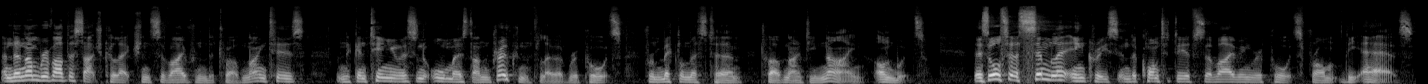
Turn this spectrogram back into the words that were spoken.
And a number of other such collections survive from the 1290s and the continuous and almost unbroken flow of reports from Michaelmas term 1299 onwards. There's also a similar increase in the quantity of surviving reports from the eyres,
